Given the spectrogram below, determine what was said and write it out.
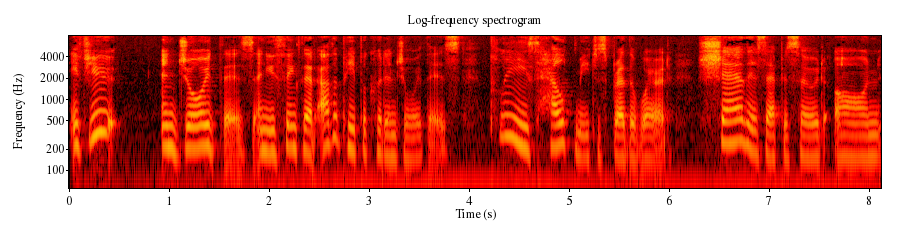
If you enjoyed this and you think that other people could enjoy this, please help me to spread the word. Share this episode on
